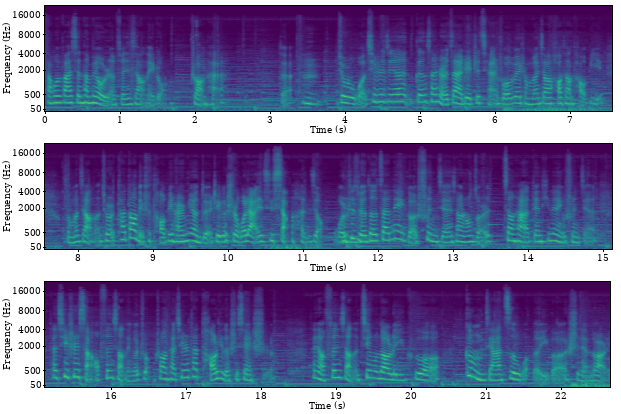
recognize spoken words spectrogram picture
他会发现他没有人分享那种状态。对，嗯，就是我其实今天跟三婶在这之前说，为什么叫好想逃避？怎么讲呢？就是他到底是逃避还是面对？这个事我俩一起想了很久。我是觉得在那个瞬间，像容祖儿降下电梯的那个瞬间，他其实想要分享那个状状态，其实他逃离的是现实，他想分享的进入到了一个更加自我的一个时间段里。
